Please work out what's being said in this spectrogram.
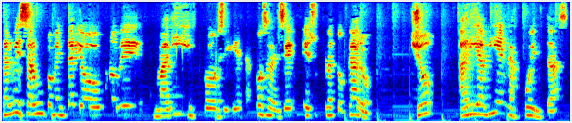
tal vez algún comentario uno ve mariscos y estas cosas, dice, es un plato caro. Yo haría bien las cuentas,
